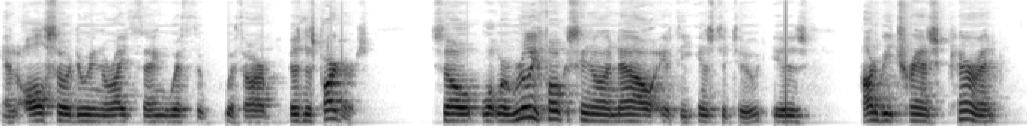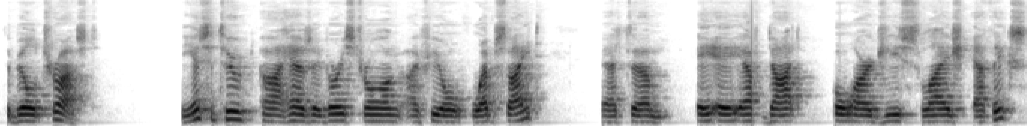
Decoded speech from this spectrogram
and also doing the right thing with the, with our business partners. So what we're really focusing on now at the institute is how to be transparent to build trust. The institute uh, has a very strong, I feel, website at um, aaf.org/ethics,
